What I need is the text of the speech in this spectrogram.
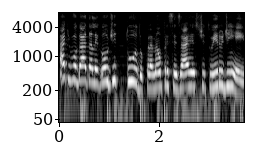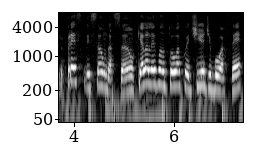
A advogada alegou de tudo para não precisar restituir o dinheiro: prescrição da ação, que ela levantou a quantia de boa-fé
